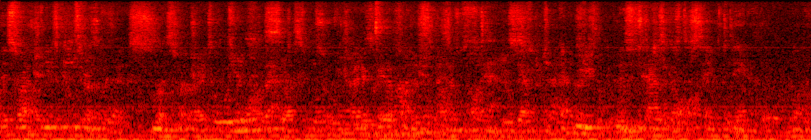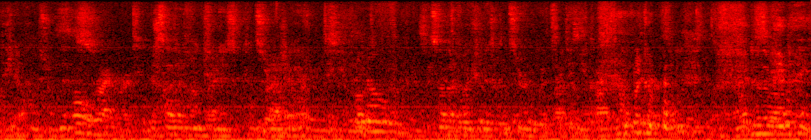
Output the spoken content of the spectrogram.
This function is concerned with this. This tries to control that. So we try to create a function that task. This task is to save the data. Well, the data comes from this. Oh, right, right. This other function is concerned with taking a photo. This other function is concerned with taking a card. They do the wrong thing.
